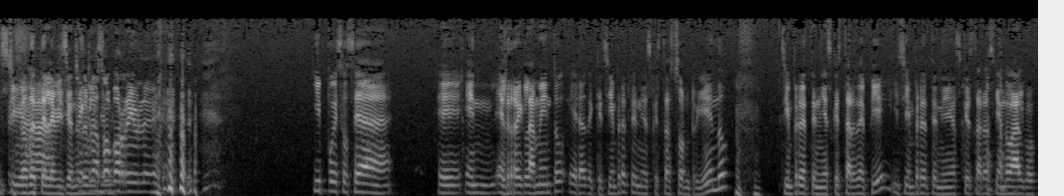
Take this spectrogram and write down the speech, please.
Sí, chingo de televisión. Clase güey. horrible. Y pues, o sea, eh, en el reglamento era de que siempre tenías que estar sonriendo, siempre tenías que estar de pie y siempre tenías que estar haciendo algo.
